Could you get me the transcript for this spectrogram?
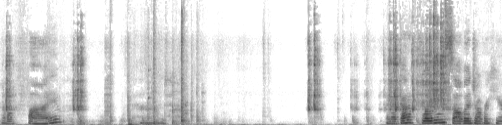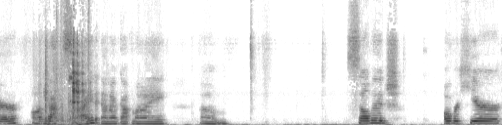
treadle five. And I've got a floating selvage over here on that side. And I've got my um, selvage over here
